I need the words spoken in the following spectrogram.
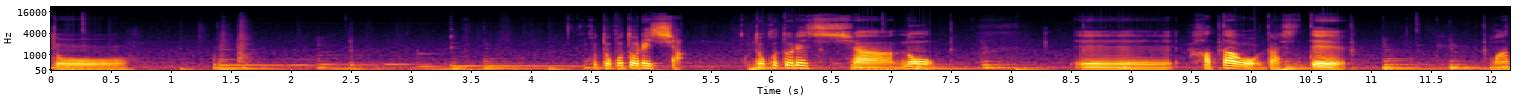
とことこと列車。ことこと列車の、えー旗を出して全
